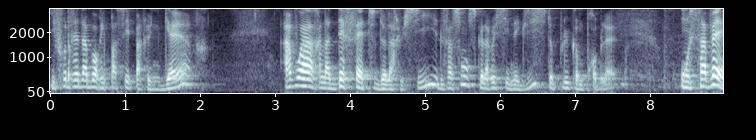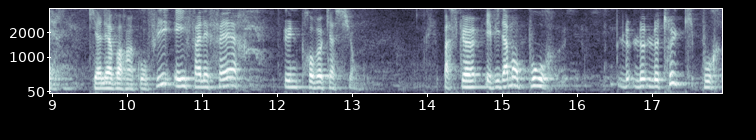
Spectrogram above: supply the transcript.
il faudrait d'abord y passer par une guerre, avoir la défaite de la Russie, de façon à ce que la Russie n'existe plus comme problème. On savait qu'il allait y avoir un conflit et il fallait faire une provocation. Parce que, évidemment, pour le truc, pour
